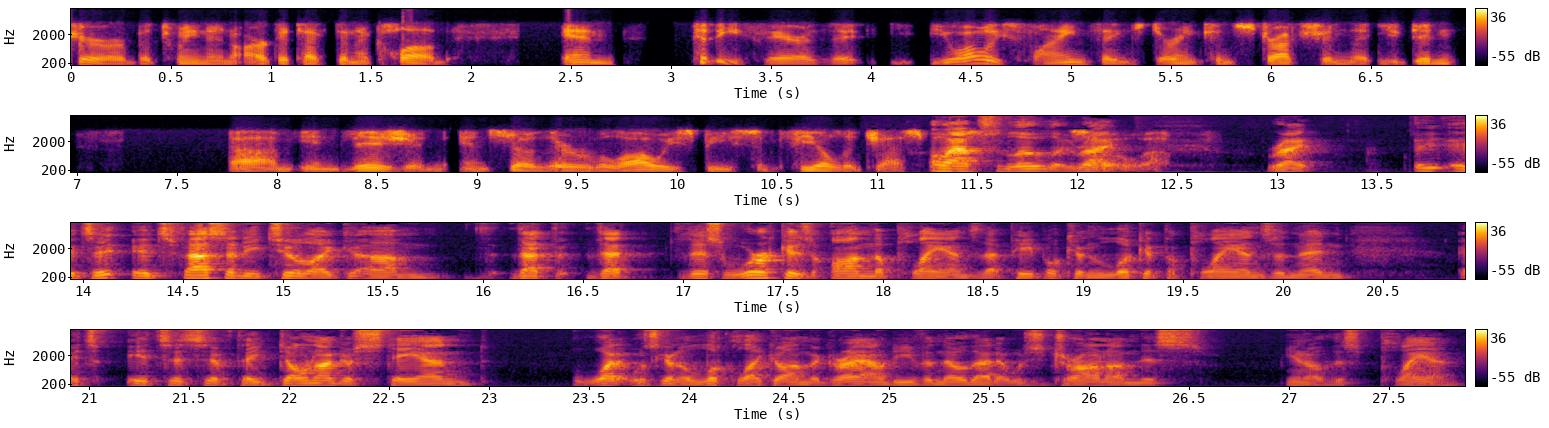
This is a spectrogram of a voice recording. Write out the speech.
sure, between an architect and a club. And to be fair, that you always find things during construction that you didn't um, envision, and so there will always be some field adjustments. Oh, absolutely, right, so, uh, right. It's it's fascinating too, like um, that that this work is on the plans that people can look at the plans, and then it's it's as if they don't understand what it was going to look like on the ground, even though that it was drawn on this you know this plan.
